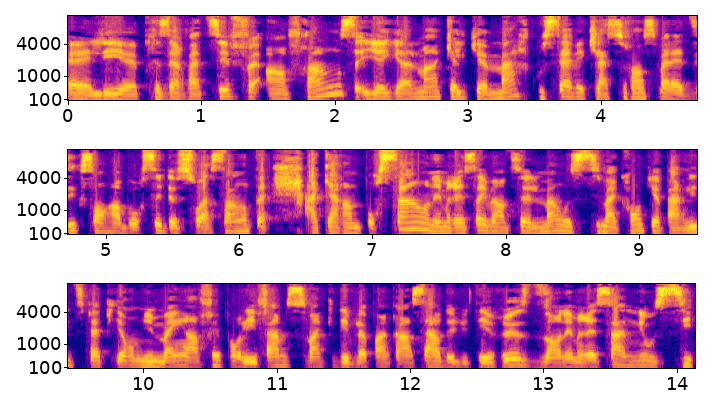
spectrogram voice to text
euh, les euh, préservatifs en France. Il y a également quelques marques aussi avec l'assurance maladie qui sont remboursées de 60 à 40% On aimerait ça éventuellement aussi Macron qui a parlé du papillon humain en fait pour les femmes souvent qui développent un cancer de l'utérus. Disons, on aimerait ça amener aussi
